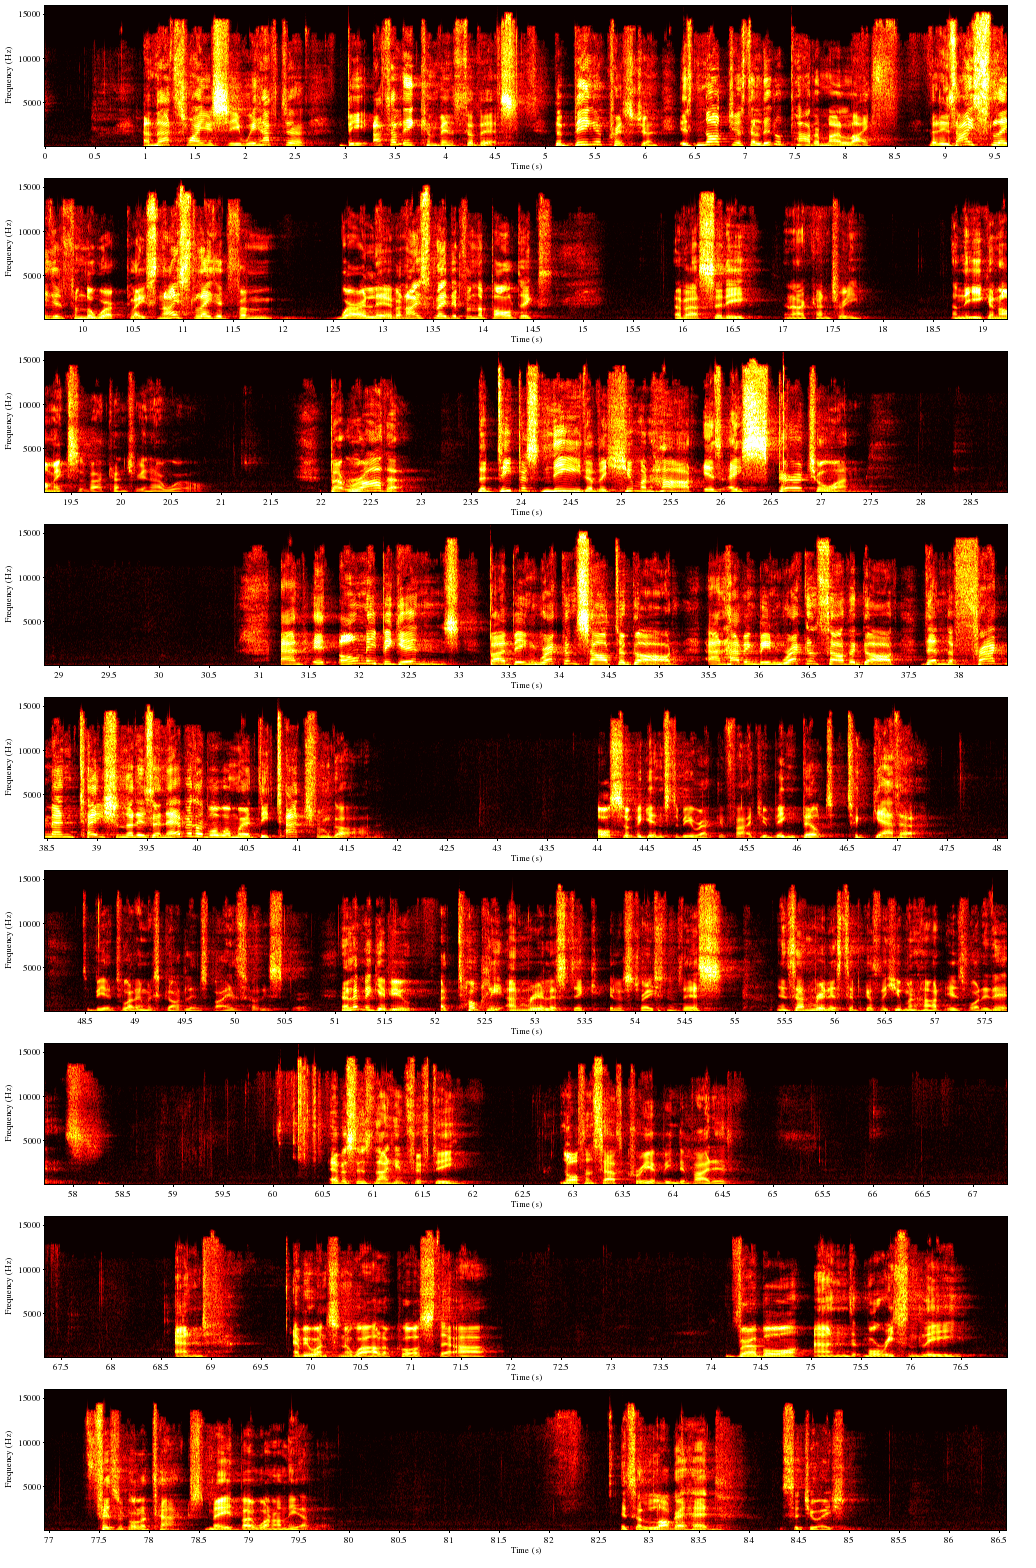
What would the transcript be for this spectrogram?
And that's why you see, we have to be utterly convinced of this that being a Christian is not just a little part of my life that is isolated from the workplace and isolated from where I live and isolated from the politics of our city and our country and the economics of our country and our world. But rather, the deepest need of the human heart is a spiritual one. And it only begins by being reconciled to God. And having been reconciled to God, then the fragmentation that is inevitable when we're detached from God also begins to be rectified. You're being built together to be a dwelling which God lives by his Holy Spirit. Now, let me give you a totally unrealistic illustration of this. And it's unrealistic because the human heart is what it is. Ever since 1950, North and South Korea have been divided. And every once in a while, of course, there are verbal and more recently physical attacks made by one on the other. It's a loggerhead situation,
